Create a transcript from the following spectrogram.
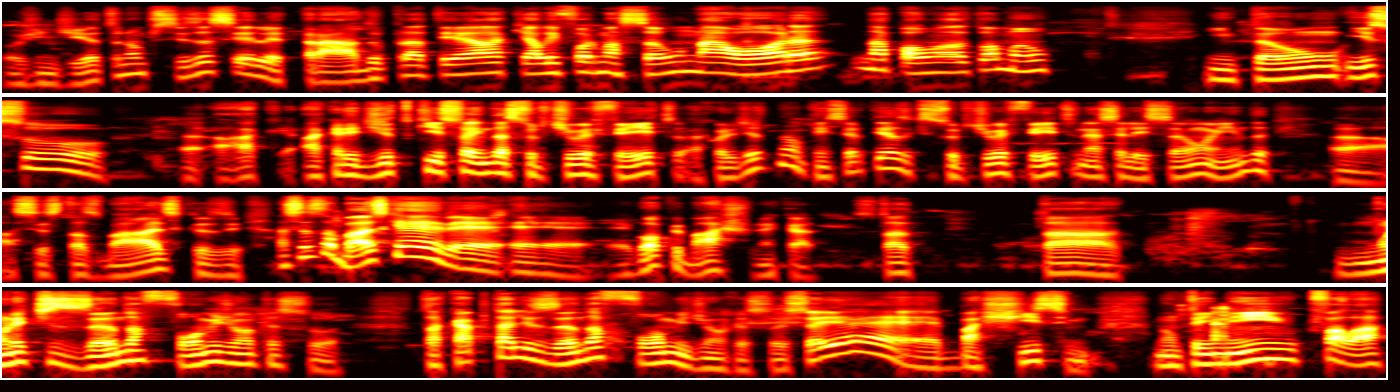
hoje em dia tu não precisa ser letrado para ter aquela informação na hora, na palma da tua mão. Então, isso acredito que isso ainda surtiu efeito. Acredito, não, tenho certeza que surtiu efeito nessa eleição ainda. as cestas básicas. A cesta básica é, é, é, é golpe baixo, né, cara? Você tá, tá monetizando a fome de uma pessoa. está capitalizando a fome de uma pessoa. Isso aí é baixíssimo, não tem nem o que falar.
